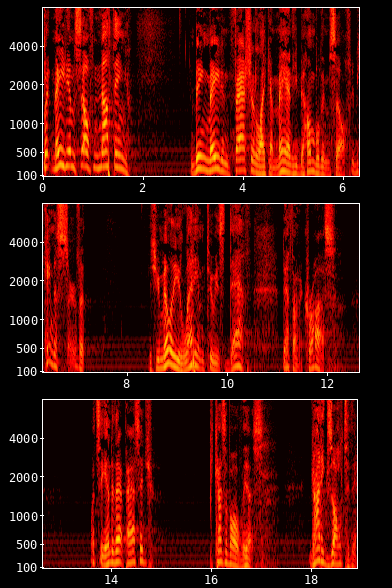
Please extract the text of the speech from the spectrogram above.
but made himself nothing. Being made in fashion like a man, he humbled himself. He became a servant. His humility led him to his death, death on a cross. What's the end of that passage? Because of all this. God exalted him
